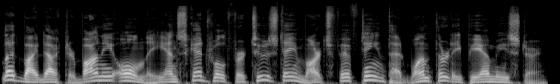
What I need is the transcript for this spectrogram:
Led by Dr. Bonnie Olney and scheduled for Tuesday, March 15th at 1:30 p.m. Eastern.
